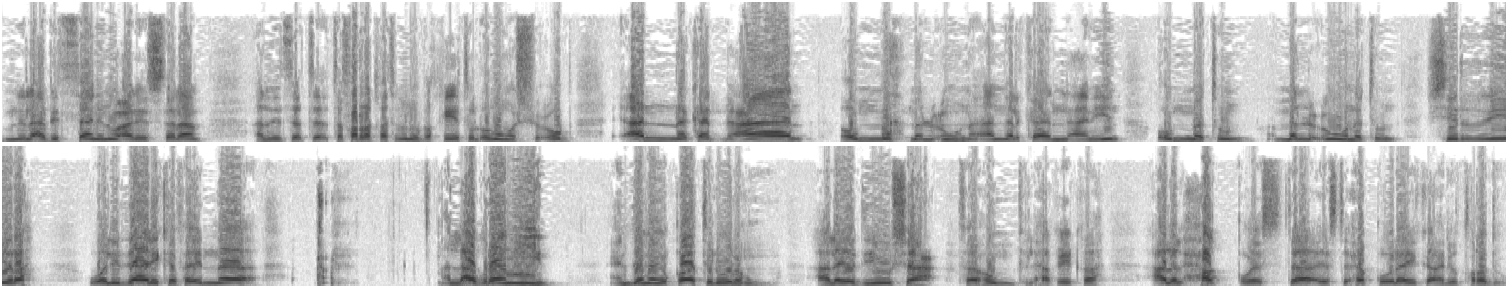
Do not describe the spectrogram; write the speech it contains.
من الأب الثاني نوح عليه السلام الذي تفرقت منه بقية الأمم والشعوب أن كنعان أمة ملعونة أن الكنعانيين أمة ملعونة شريرة. ولذلك فإن العبرانيين عندما يقاتلونهم على يد يوشع فهم في الحقيقة على الحق ويستحق أولئك أن يطردوا.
